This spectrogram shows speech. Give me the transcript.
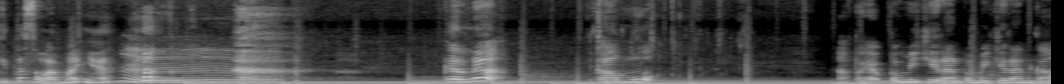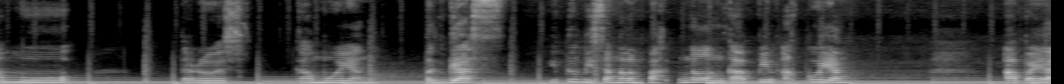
kita selamanya. Hmm. karena kamu apa ya pemikiran-pemikiran kamu terus kamu yang tegas itu bisa ngelempak ngelengkapin aku yang apa ya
